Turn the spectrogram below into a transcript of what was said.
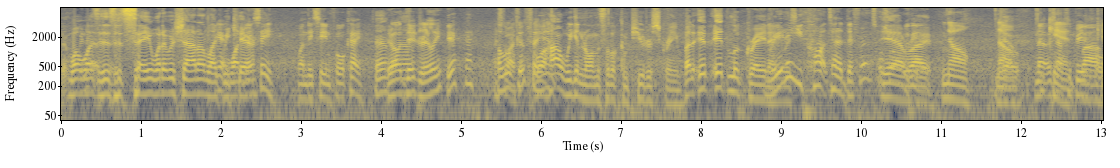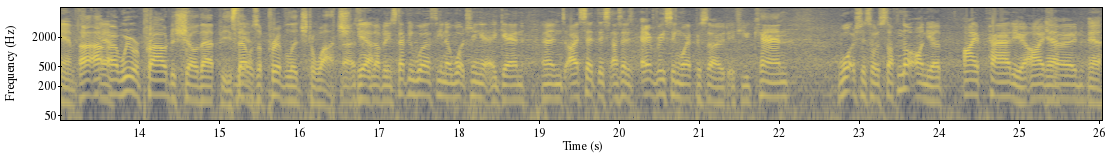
right. What was it? Does it say what it was shot on? Like yeah, we one care? DC, one DC in 4K. Yeah. Oh, it did really? Yeah, yeah. That's Oh, well, good for Well, him. how are we going to know on this little computer screen? But it, it looked great. Really, anyways. you can't tell a difference? What's yeah, wrong with you? right. No, no, Yeah. No, you can't. absolutely beautiful. Can't. I, I, Yeah. I- we were proud to show that piece. That Yeah. was a privilege to watch. No, it's Yeah. really lovely. It's definitely worth you know watching it again. And I said this, I said this every single episode. If you can, watch this sort of stuff not on your iPad or your iPhone yeah.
